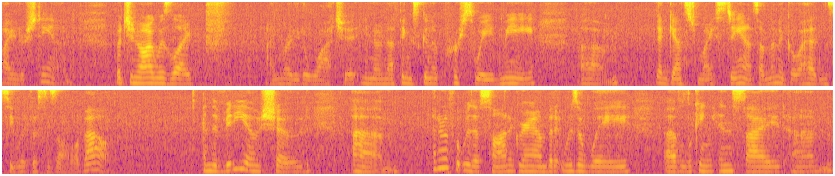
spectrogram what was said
I understand. But, you know, I was like, I'm ready to watch it. You know, nothing's going to persuade me um, against my stance. I'm going to go ahead and see what this is all about. And the video showed, um, I don't know if it was a sonogram, but it was a way of looking inside um,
